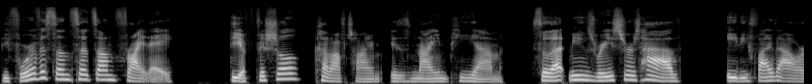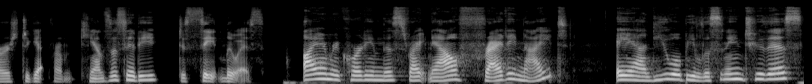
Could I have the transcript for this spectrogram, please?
before the sun sets on Friday. The official cutoff time is 9 p.m. So that means racers have 85 hours to get from Kansas City to St. Louis. I am recording this right now, Friday night, and you will be listening to this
